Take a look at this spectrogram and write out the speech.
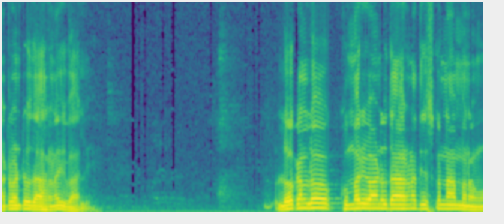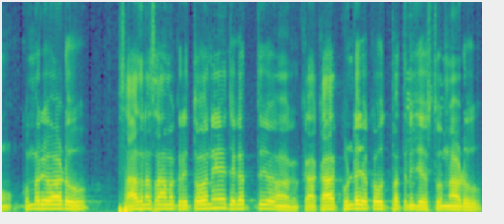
అటువంటి ఉదాహరణ ఇవ్వాలి. లోకంలో కుమ్మరివాడు ఉదాహరణ తీసుకున్నాం మనము. కుమ్మరివాడు సాధన సామగ్రితోనే జగత్ కా- కుండ యొక్క ఉత్పత్తిని చేస్తున్నాడు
